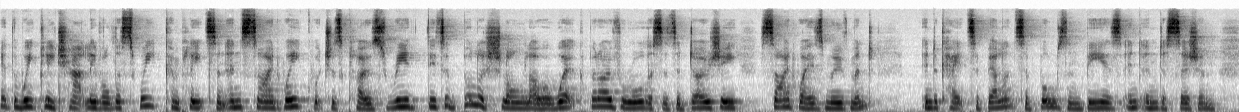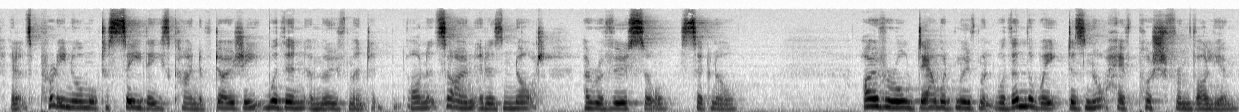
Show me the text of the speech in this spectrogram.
At the weekly chart level this week completes an inside week which is closed red. There's a bullish long lower wick, but overall this is a doji sideways movement indicates a balance of bulls and bears and indecision and it's pretty normal to see these kind of doji within a movement on its own it is not a reversal signal overall downward movement within the week does not have push from volume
